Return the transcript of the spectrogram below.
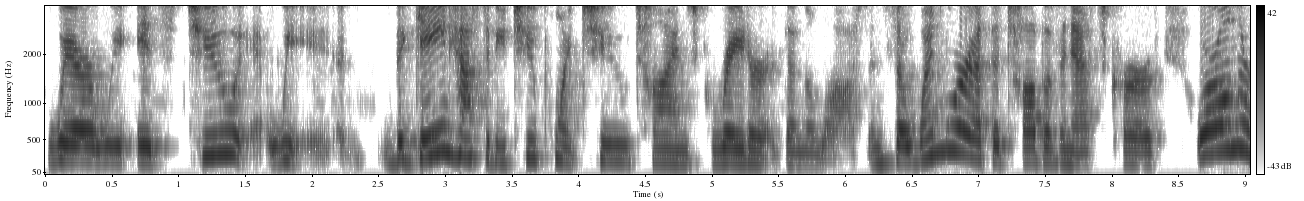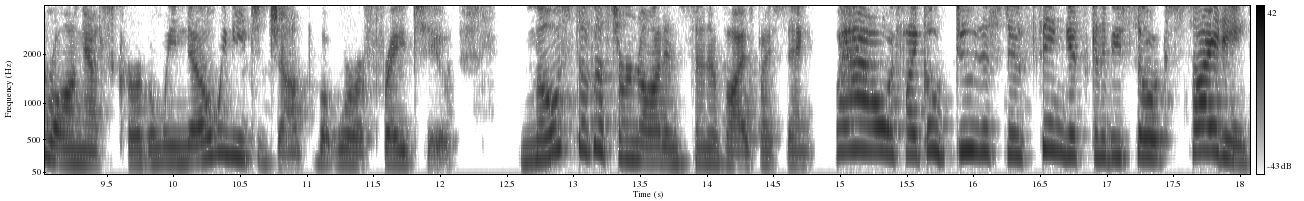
where we, it's two, we, the gain has to be 2.2 times greater than the loss. And so, when we're at the top of an S curve or on the wrong S curve, and we know we need to jump, but we're afraid to, most of us are not incentivized by saying, wow, if I go do this new thing, it's going to be so exciting.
